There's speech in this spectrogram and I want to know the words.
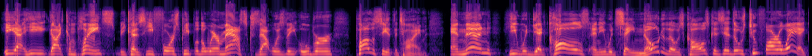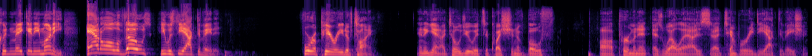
he uh, he got complaints because he forced people to wear masks. That was the Uber policy at the time. And then he would get calls and he would say no to those calls because he said those too far away. I couldn't make any money. Add all of those, he was deactivated for a period of time. And again, I told you it's a question of both uh, permanent as well as uh, temporary deactivation.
